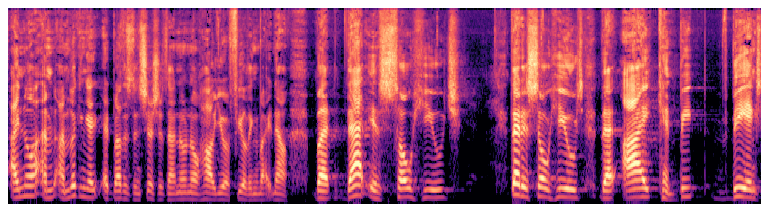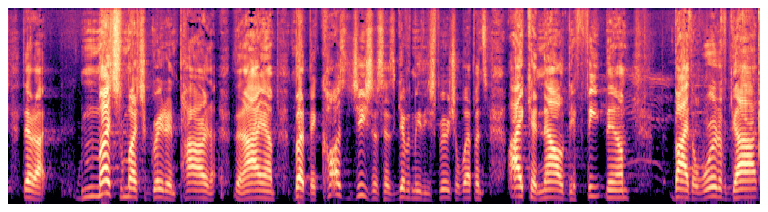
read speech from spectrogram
I know I'm, I'm looking at, at brothers and sisters. I don't know how you're feeling right now, but that is so huge. That is so huge that I can beat beings that are much, much greater in power than I am. But because Jesus has given me these spiritual weapons, I can now defeat them by the word of God,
